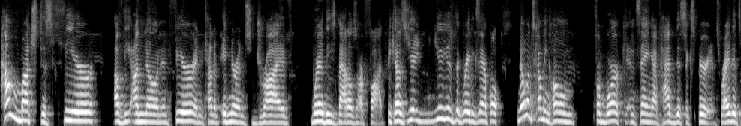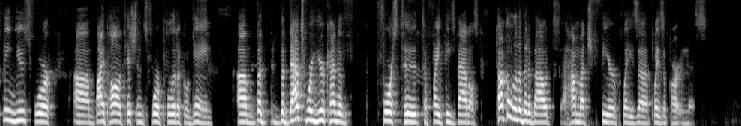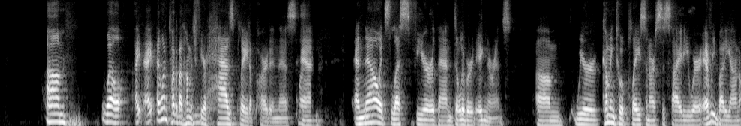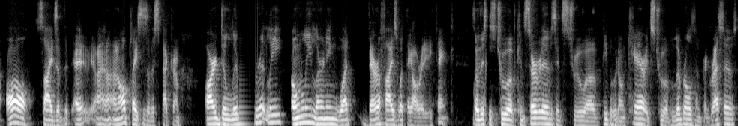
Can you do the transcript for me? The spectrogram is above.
How much does fear of the unknown and fear and kind of ignorance drive where these battles are fought because you you use the great example no one's coming home from work and saying i've had this experience right it's being used for uh, by politicians for political gain um, but but that's where you're kind of forced to to fight these battles talk a little bit about how much fear plays a plays a part in this um, well I, I, I, want to talk about how much fear has played a part in this. Right. And and now it's less fear than deliberate ignorance. Um, we're coming to a place in our society where everybody on all sides of the, uh, on all places of the spectrum are deliberately only learning what verifies what they already think. So this is true of conservatives, it's true of people who don't care, it's true of liberals and progressives.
